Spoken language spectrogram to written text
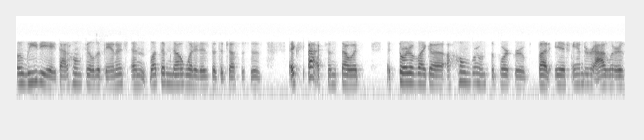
alleviate that home field advantage and let them know what it is that the justices expect. And so it's it's sort of like a, a homegrown support group. But if Andrew Adler's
